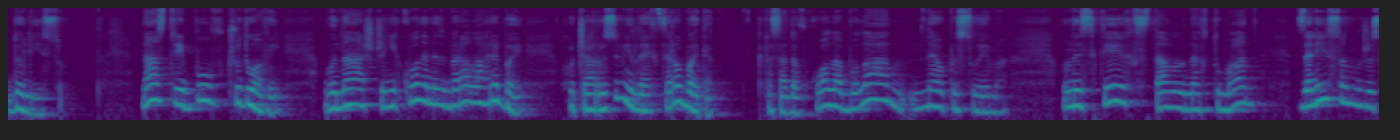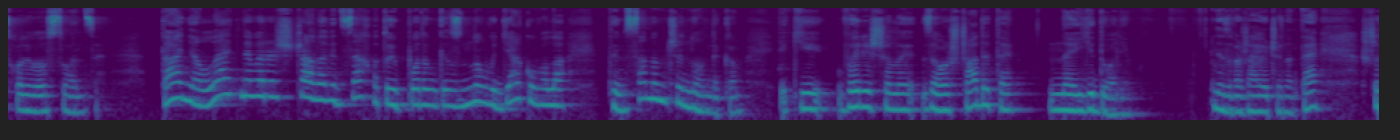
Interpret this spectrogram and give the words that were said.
до лісу. Настрій був чудовий. Вона ще ніколи не збирала гриби, хоча розуміла, як це робити. Краса довкола була неописуєма. У низьких ставлених туман за лісом вже сходило сонце. Таня ледь не верещала від захвату і подумки знову дякувала тим самим чиновникам, які вирішили заощадити на її долі. Незважаючи на те, що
